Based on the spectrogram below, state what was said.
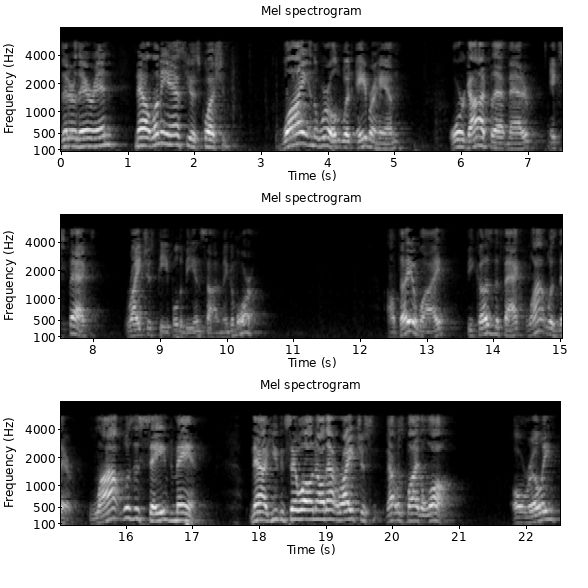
that are therein? Now, let me ask you this question. Why in the world would Abraham, or God for that matter, expect righteous people to be in Sodom and Gomorrah? I'll tell you why. Because the fact Lot was there. Lot was a saved man. Now you can say, well, no, that righteous, that was by the law. Oh, really?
